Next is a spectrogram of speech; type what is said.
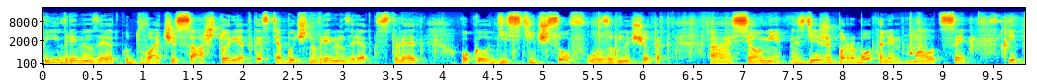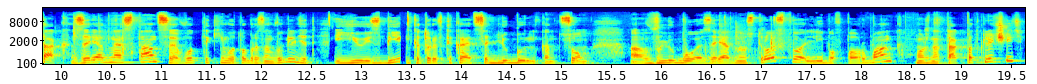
и время на зарядку 2 часа, что редкость. Обычно время на зарядку составляет около 10 часов у зубных щеток э, Xiaomi. Здесь же поработали, молодцы. Итак, зарядная станция вот таким вот образом выглядит. USB, который втыкается любым концом э, в любое зарядное устройство, либо в Powerbank. Можно так подключить,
